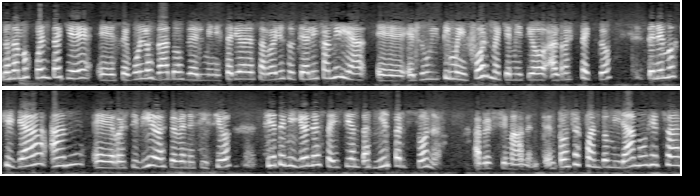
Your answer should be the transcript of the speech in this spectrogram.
nos damos cuenta que eh, según los datos del Ministerio de Desarrollo Social y Familia eh, el último informe que emitió al respecto tenemos que ya han eh, recibido este beneficio siete millones seiscientas mil personas aproximadamente entonces cuando miramos esa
